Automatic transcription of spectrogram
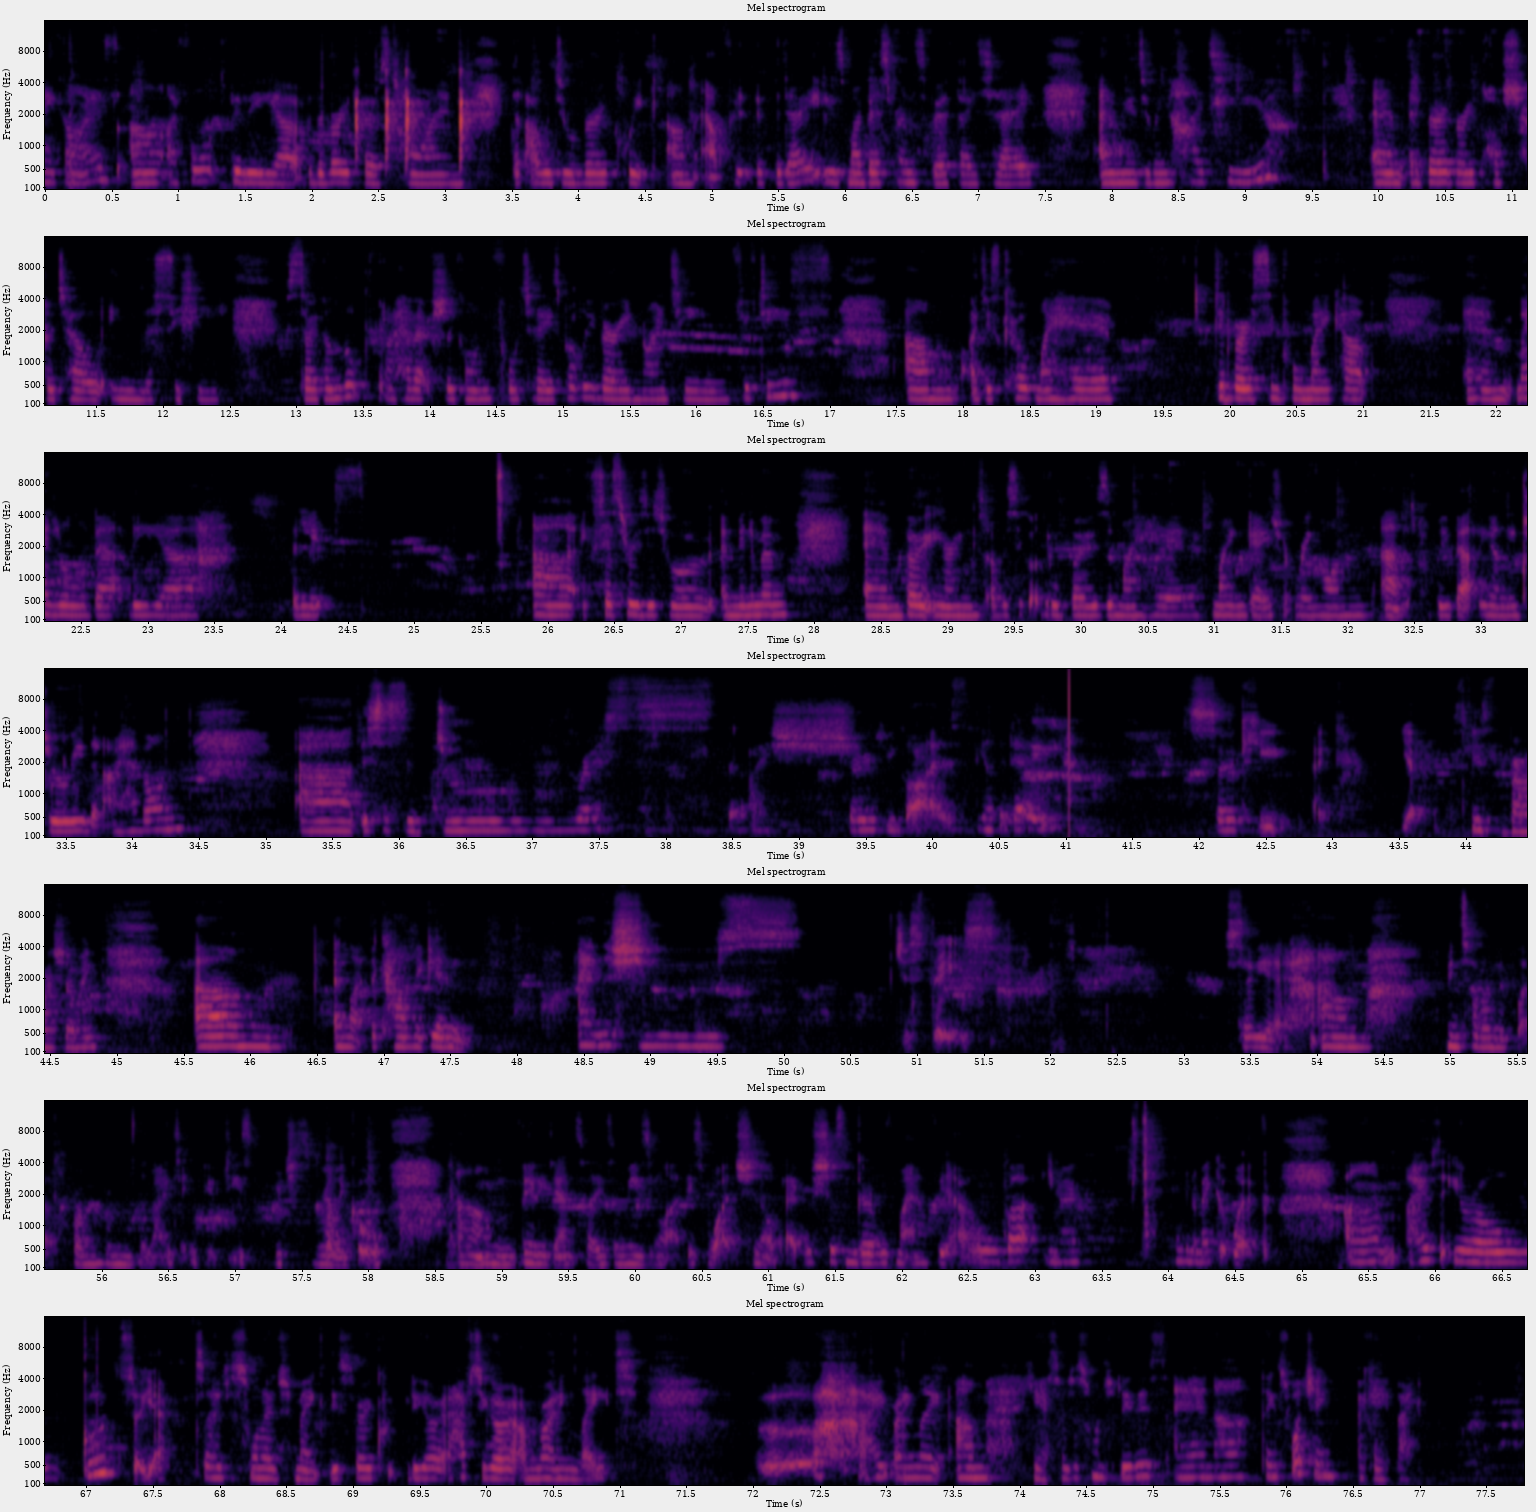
Hey guys, uh, I thought for the uh, for the very first time that I would do a very quick um, outfit of the day. It is my best friend's birthday today, and we're doing high tea um, at a very very posh hotel in the city. So the look that I have actually gone for today is probably very 1950s. Um, I just curled my hair, did very simple makeup, and made it all about the uh, the lips uh, accessories are to a, minimum. And bow earrings, obviously got little bows in my hair, my engagement ring on. Uh, that's probably about the only jewellery that I have on. Uh, this is the dress that I showed you guys the other day. So cute. Like, yep, excuse the bra showing. Um, and like the cardigan and the shoes, just these. So yeah, um, been told I look like from, from the 1950s, which is really cool. Um, Benny Dancelli's I'm using like this white Chanel bag, which doesn't go with my outfit at all, but you know, I'm gonna make it work. Um, I hope that you're all good. So yeah, so I just wanted to make this very quick video. I have to go, I'm running late. Ugh, I hate running late. Um, yeah, so I just wanted to do this and uh, thanks for watching. Okay, bye.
